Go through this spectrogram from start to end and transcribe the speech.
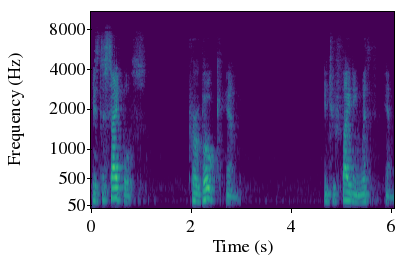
His disciples provoke him into fighting with him.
